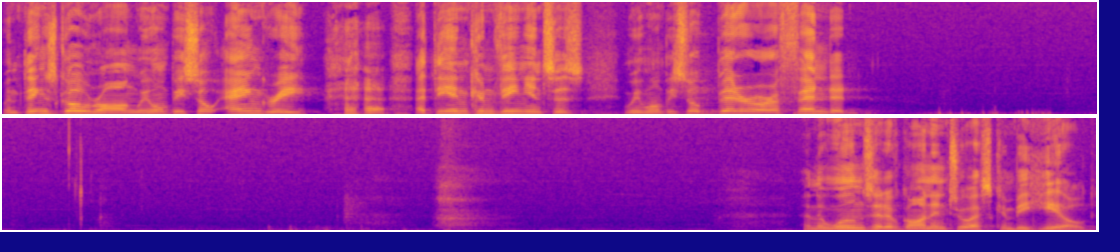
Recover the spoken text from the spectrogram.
when things go wrong. We won't be so angry at the inconveniences. We won't be so bitter or offended and the wounds that have gone into us can be healed.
